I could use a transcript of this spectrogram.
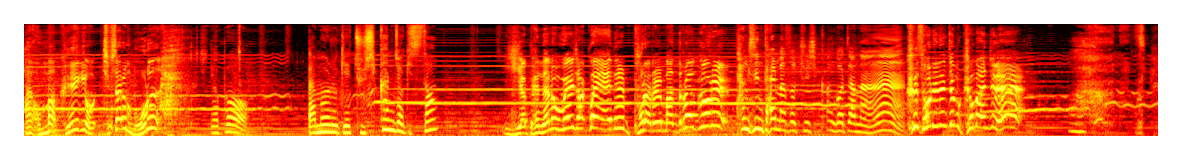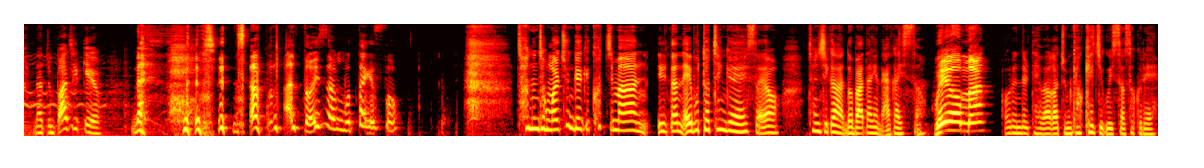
아 엄마 그 얘기 집사람 모르는. 아, 여보, 나 모르게 주식한 적 있어? 이 앞에 나는 왜 자꾸 애들 불화를 만들어 그거를? 당신 닮아서 주식한 거잖아. 그 소리는 좀 그만 좀 해. 나 좀 빠질게요. 나, 나 진짜로 난 더 이상 못하겠어. 저는 정말 충격이 컸지만 일단 애부터 챙겨야 했어요. 천식아, 너 마당에 나가 있어. 왜요, 엄마? 어른들 대화가 좀 격해지고 있어서 그래.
